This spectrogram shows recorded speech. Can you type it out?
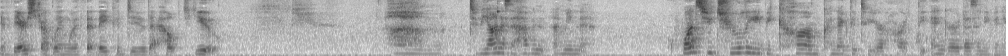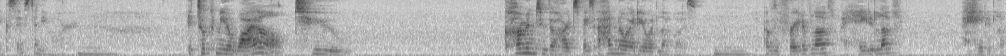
if they're struggling with that they could do that helped you. Um, to be honest, I haven't. I mean, once you truly become connected to your heart, the anger doesn't even exist anymore. Mm. It took me a while to come into the heart space. I had no idea what love was. Mm. I was afraid of love. I hated love. I hated love.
